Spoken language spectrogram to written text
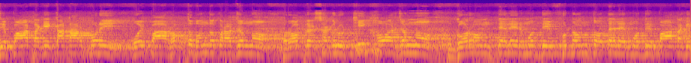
যে পাটাকে কাটার পরে ওই পা রক্ত বন্ধ করার জন্য রগরেশাগুলো ঠিক হওয়ার জন্য গরম তেলের মধ্যে, ফুটন্ত তেলের মধ্যে পাটাকে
